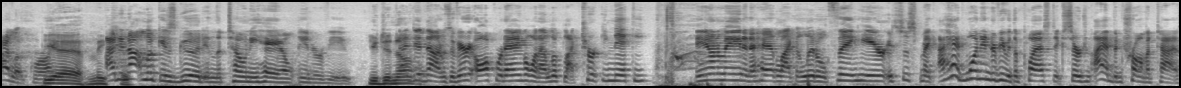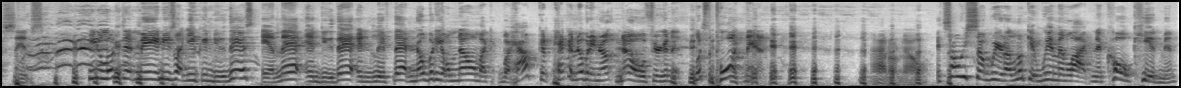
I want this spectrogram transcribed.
I, I look great. Yeah, me I too. did not look as good in the Tony Hale interview. You did not. I did not. It was a very awkward angle, and I looked like turkey necky. You know what I mean? And I had like a little thing here. It's just make. I had one interview with a plastic surgeon. I have been traumatized since. he looked at me and he's like, "You can do this and that and do that and lift that. And nobody will know." I'm like, "Well, how can, how can nobody know, know if you're gonna? What's the point then?" I don't know. It's always so weird. I look at women like Nicole Kidman,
